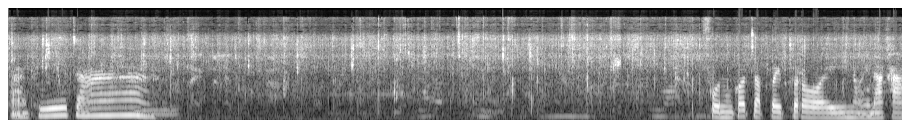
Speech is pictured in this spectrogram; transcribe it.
สาธุจ้า ฝนก็จะไปโปรยหน่อยนะคะ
